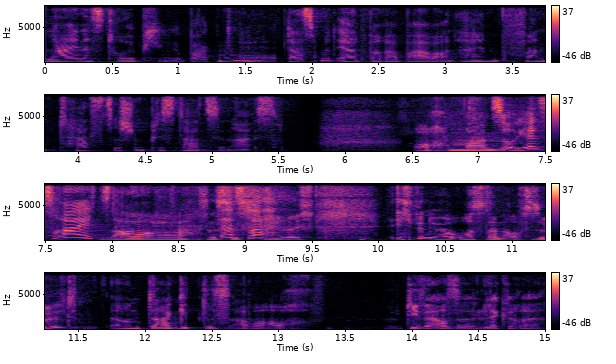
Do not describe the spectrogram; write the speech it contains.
kleines Träubchen gebacken. Oh. Das mit Erdbeerrhabarber und einem fantastischen Pistazieneis. Och Mann. So, jetzt reicht's auch. Ah, das, ist war schwierig. Ich bin über Ostern auf Sylt und da gibt es aber auch diverse leckere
